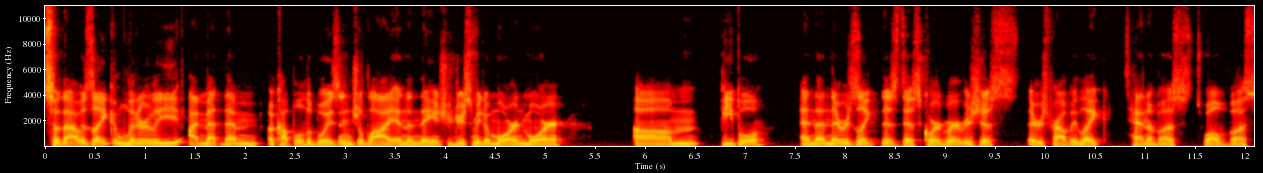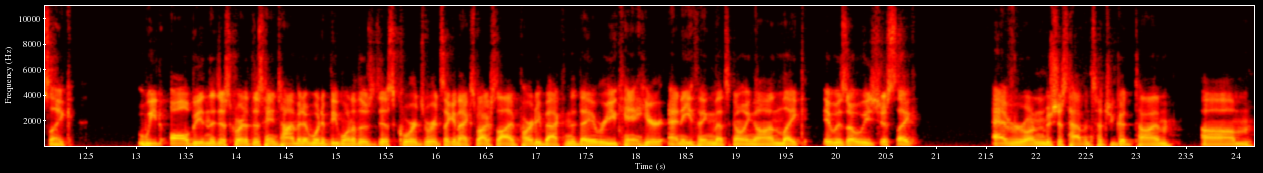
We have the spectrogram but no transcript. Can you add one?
so that was like literally, I met them, a couple of the boys in July, and then they introduced me to more and more um, people. And then there was like this Discord where it was just, there was probably like 10 of us, 12 of us, like, we'd all be in the Discord at the same time, and it wouldn't be one of those Discords where it's like an Xbox Live party back in the day where you can't hear anything that's going on. Like it was always just like everyone was just having such a good time. Um,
